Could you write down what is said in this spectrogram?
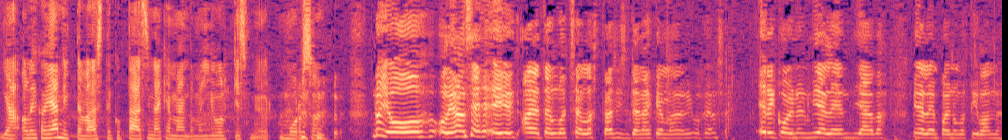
Ja oliko jännittävää sitten, kun pääsi näkemään tämän julkismursun? No joo, olihan se, ei ajatellut, että sellaista pääsi sitä näkemään, niin olihan se erikoinen mieleen jäävä, mieleenpainuva tilanne.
